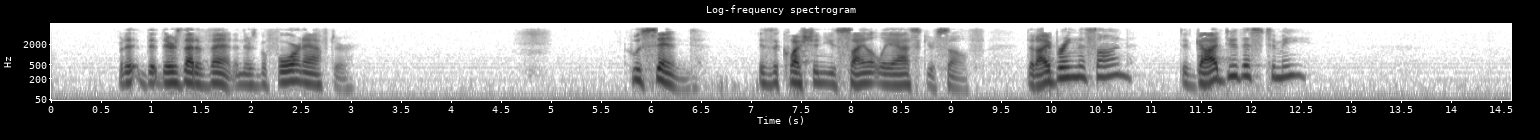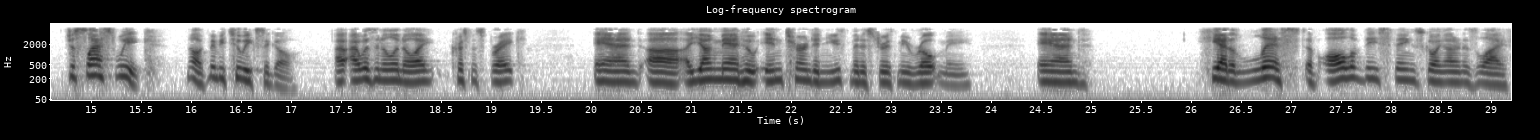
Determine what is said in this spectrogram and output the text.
But it, there's that event and there's before and after. Who sinned? Is the question you silently ask yourself. Did I bring this on? Did God do this to me? Just last week, no, maybe two weeks ago, I, I was in Illinois, Christmas break, and uh, a young man who interned in youth ministry with me wrote me, and he had a list of all of these things going on in his life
